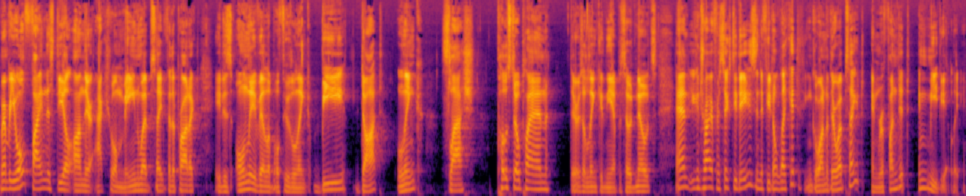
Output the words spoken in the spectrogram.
Remember, you won't find this deal on their actual main website for the product. It is only available through the link b.link slash postoplan. There's a link in the episode notes. And you can try it for 60 days. And if you don't like it, you can go onto their website and refund it immediately.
